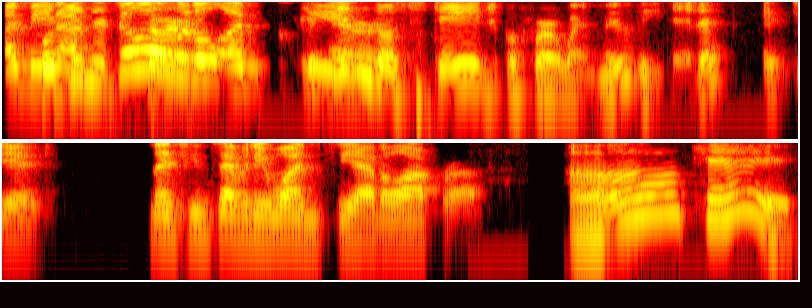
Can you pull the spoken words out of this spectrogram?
I mean, Well, I'm still start- a little unclear. it didn't go stage before it went movie, did it? It did. 1971 Seattle Opera. Okay.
